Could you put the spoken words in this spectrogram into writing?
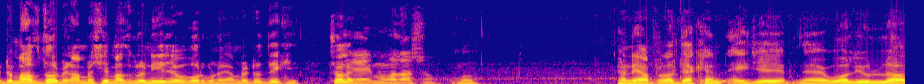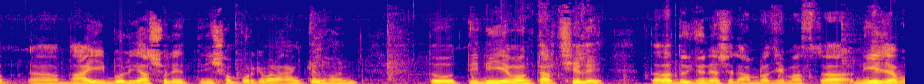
একটু মাছ ধরবেন আমরা সেই মাছগুলো নিয়ে যাব বরগুনায় আমরা একটু দেখি। চলেন। এই এখানে আপনারা দেখেন এই যে ওয়ালিউল্লাহ ভাই বলি আসলে তিনি সম্পর্কে আমার আঙ্কেল হন তো তিনি এবং তার ছেলে তারা দুইজনে আসলে আমরা যে মাছটা নিয়ে যাব,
